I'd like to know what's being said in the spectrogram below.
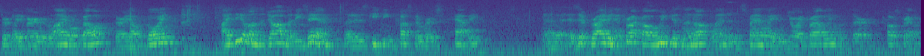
Certainly a very reliable fellow, job that he's in, that is keeping customers happy. Uh, as if driving a truck all week isn't enough, Lynn and his family enjoy traveling with their house trailer.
